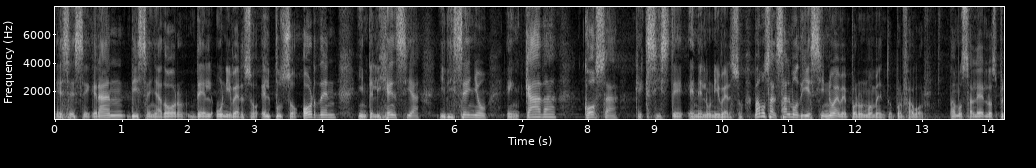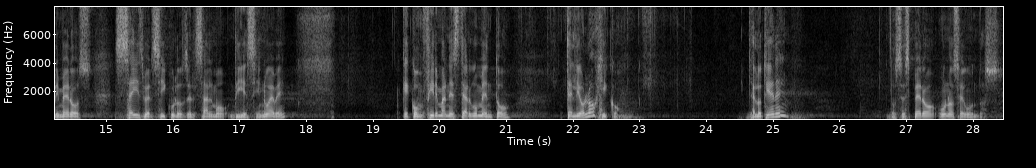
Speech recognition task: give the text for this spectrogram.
es ese gran diseñador del universo. Él puso orden, inteligencia y diseño en cada cosa que existe en el universo. Vamos al Salmo 19 por un momento, por favor. Vamos a leer los primeros seis versículos del Salmo 19 que confirman este argumento teleológico. ¿Ya lo tiene? Los espero unos segundos.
